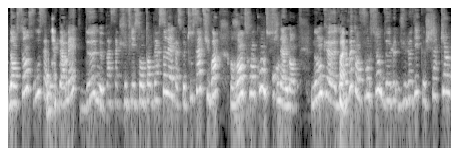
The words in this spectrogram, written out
dans le sens où ça va lui permettre de ne pas sacrifier son temps personnel. Parce que tout ça, tu vois, rentre en compte finalement. Donc, euh, en fait, en fonction de, du levier que chacun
